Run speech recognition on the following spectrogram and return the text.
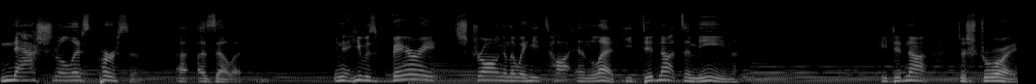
nationalist person, a, a zealot. Know, he was very strong in the way he taught and led. He did not demean, he did not destroy,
